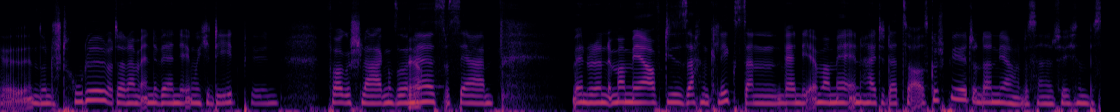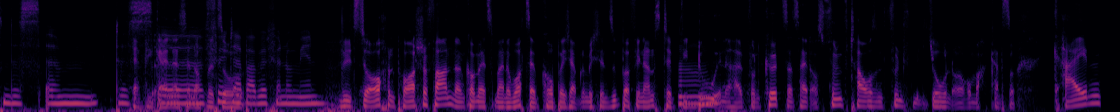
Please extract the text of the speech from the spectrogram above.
in so einen Strudel oder dann am Ende werden dir irgendwelche Diätpillen vorgeschlagen. So, Ja. ne? Es ist ja, wenn du dann immer mehr auf diese Sachen klickst, dann werden dir immer mehr Inhalte dazu ausgespielt und dann, ja, das ist ja natürlich so ein bisschen das, ähm, das Ja, wie geil ist denn äh, noch mit so- Filterbubble-Phänomen. Willst du auch einen Porsche fahren? Dann komm jetzt in meine WhatsApp-Gruppe. Ich habe nämlich den super Finanztipp, wie Mhm. du innerhalb von kürzester Zeit aus 5000 5 Millionen Euro machen kannst. So, kein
